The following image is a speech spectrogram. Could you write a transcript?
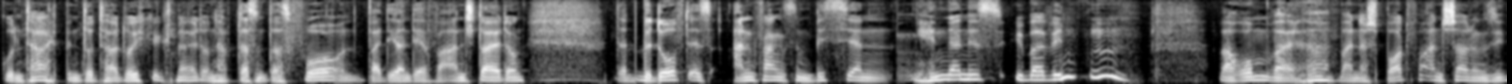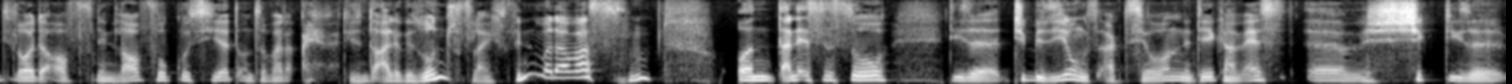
Guten Tag, ich bin total durchgeknallt und habe das und das vor und bei der und der Veranstaltung. Da bedurfte es anfangs ein bisschen Hindernis überwinden. Warum? Weil bei einer Sportveranstaltung sind die Leute auf den Lauf fokussiert und so weiter. Die sind alle gesund, vielleicht finden wir da was. Hm? Und dann ist es so, diese Typisierungsaktion, eine DKMS äh, schickt diese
